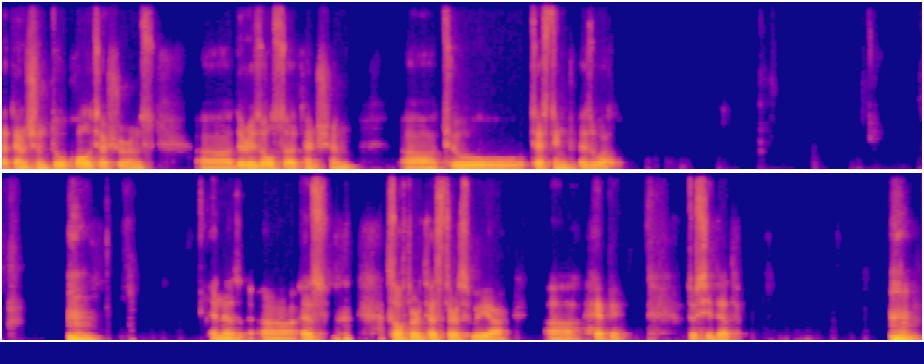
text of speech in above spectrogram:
attention to quality assurance, uh, there is also attention uh, to testing as well. And as, uh, as software testers, we are uh, happy to see that.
